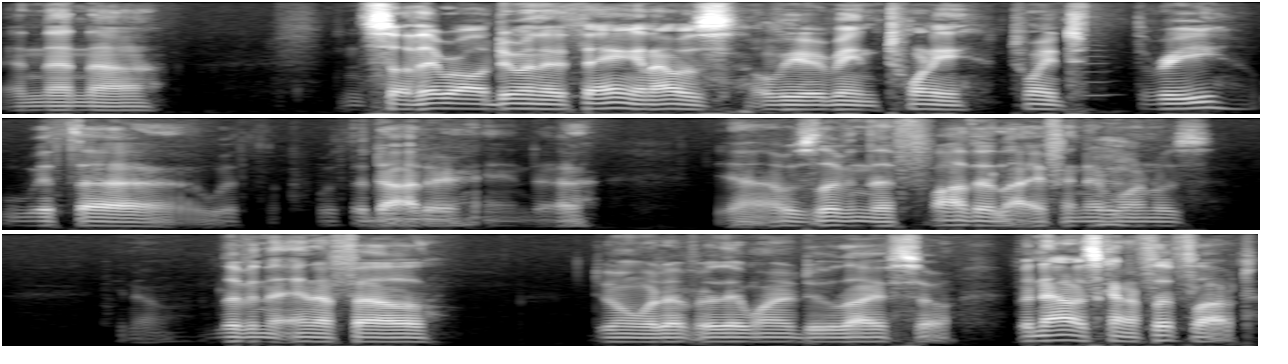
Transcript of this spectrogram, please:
and then uh, so they were all doing their thing, and I was over here being 20, 23 with uh, with with the daughter, and uh, yeah, I was living the father life, and everyone was, you living the NFL, doing whatever they want to do life. So, but now it's kind of flip flopped.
